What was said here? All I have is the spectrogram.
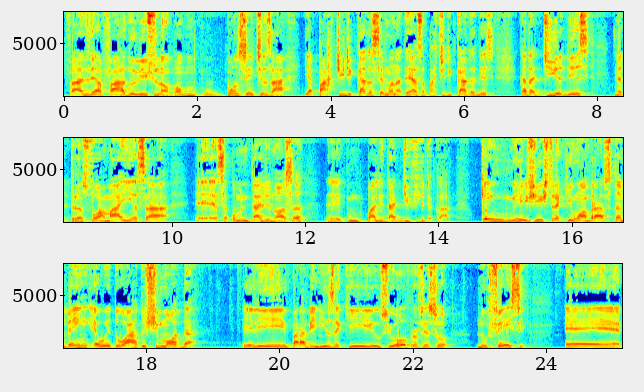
fazer a farra do lixo, não. Vamos conscientizar e a partir de cada semana dessa, a partir de cada desse, cada dia desse, né, transformar aí essa, é, essa comunidade nossa é, com qualidade de vida, claro. Quem registra aqui um abraço também é o Eduardo Shimoda. Ele parabeniza aqui o senhor, professor, no Face. É,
